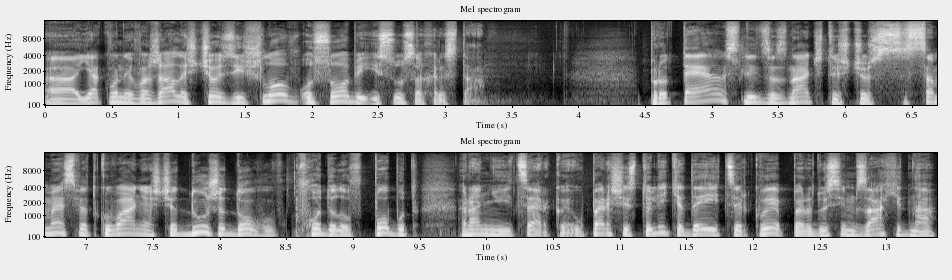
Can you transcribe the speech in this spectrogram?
е, як вони вважали, що зійшло в особі Ісуса Христа. Проте слід зазначити, що саме святкування ще дуже довго входило в побут ранньої церкви. У перші століття деякі церкви, передусім західна,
